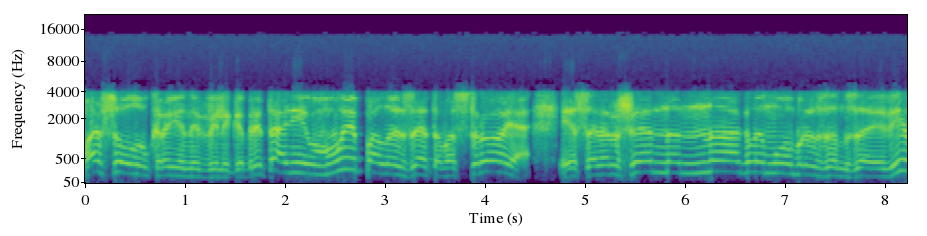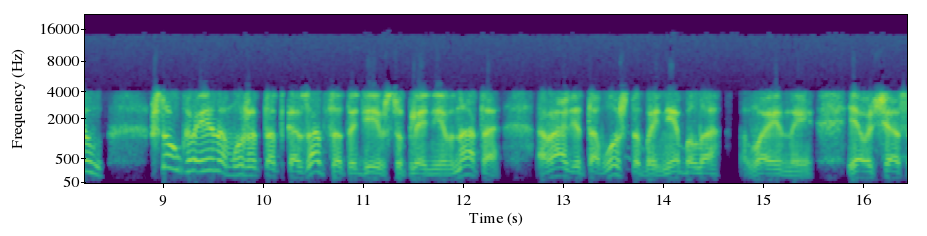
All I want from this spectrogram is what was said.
посол Украины в Великобритании выпал из этого строя и совершенно наглым образом заявил, что Украина может отказаться от идеи вступления в НАТО ради того, чтобы не было войны. Я вот сейчас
